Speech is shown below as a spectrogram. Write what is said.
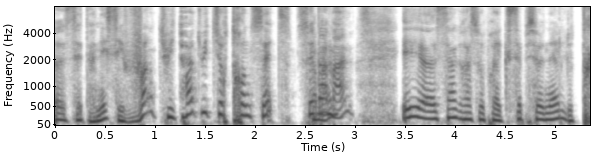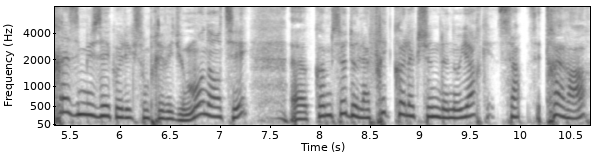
euh, cette année, c'est 28. 28 sur 37, c'est Pas pas, mal. mal. Et euh, ça grâce au prêt exceptionnel de 13 musées et collections privées du monde entier, euh, comme ceux de la Frick Collection de New York. C'est très rare.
